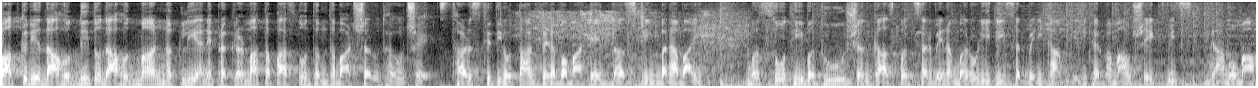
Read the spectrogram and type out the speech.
વાત કરીએ દાહોદની, તો દાહોદમાં નકલી અને પ્રકરણમાં તપાસનો ધમધમાટ શરૂ થયો છે. સ્થળ સ્થિતિનો તાગ મેળવવા માટે દસ ટીમ બનાવાઈ. બસોથી વધુ શંકાસ્પદ સર્વે નંબરોની રીસર્વેની કામગીરી કરવામાં આવશે. એકવીસ ગામોમાં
